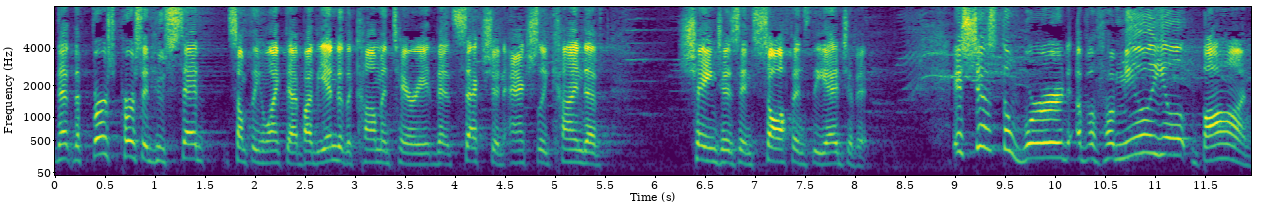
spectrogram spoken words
That the first person who said something like that, by the end of the commentary, that section actually kind of changes and softens the edge of it. It's just the word of a familial bond.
